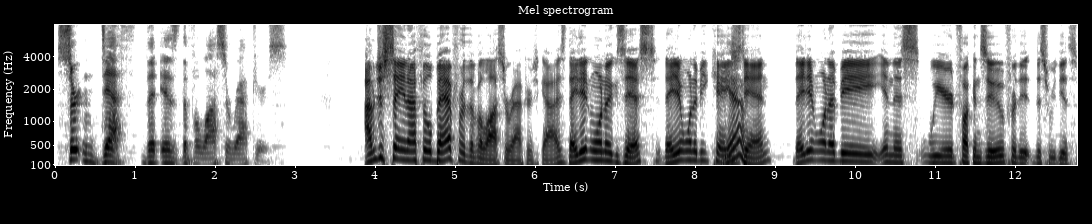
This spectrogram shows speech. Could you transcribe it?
certain death that is the velociraptors. I'm just saying, I feel bad for the Velociraptors guys. They didn't want to exist. They didn't want to be caged Yeah. in. They didn't want to be in this weird fucking zoo for the, this this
